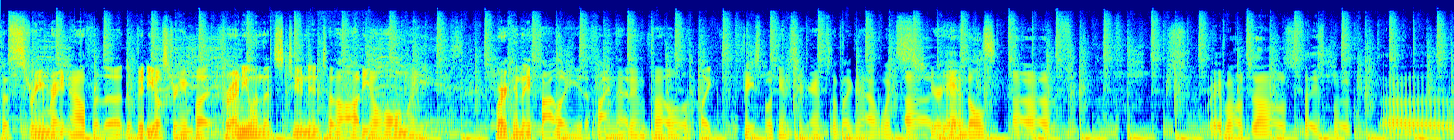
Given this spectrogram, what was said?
the stream right now for the, the video stream, but for anyone that's tuned into the audio only, where can they follow you to find that info, like Facebook, Instagram, stuff like that? What's uh, your yeah. handles? Uh, Raybone Jones, Facebook. Uh,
